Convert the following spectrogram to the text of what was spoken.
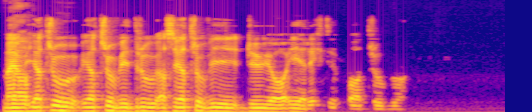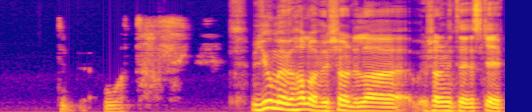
Men Ja. jag tror, jag tror vi drog, alltså jag tror vi, du, jag och Erik typ bara drog och Typ åt Jo men hallå, vi körde la, körde vi inte Escape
